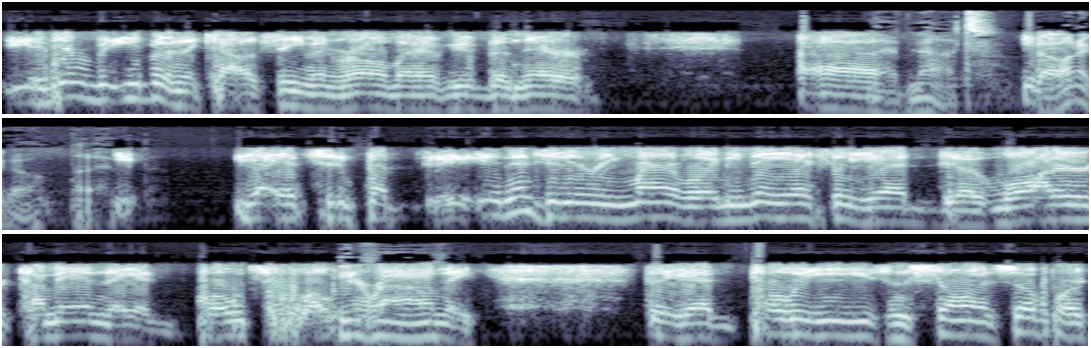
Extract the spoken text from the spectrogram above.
you ever been, you've been in the Coliseum in Rome? Know if you've been there. uh, I have not. you know, I want to go. but- yeah, it's but in engineering marvel. I mean, they actually had uh, water come in. They had boats floating Mhm. around. They they had pulleys and so on and so forth.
